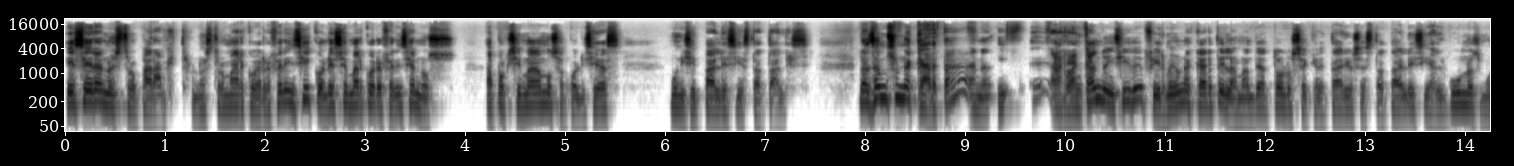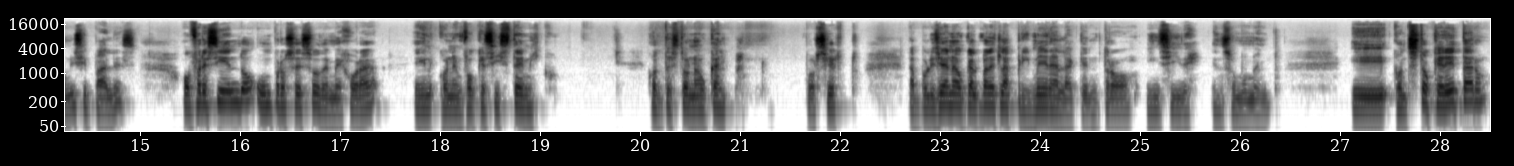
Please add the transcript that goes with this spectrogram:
Ese era nuestro parámetro, nuestro marco de referencia, y con ese marco de referencia nos aproximábamos a policías municipales y estatales. Lanzamos una carta, eh, arrancando incide, firmé una carta y la mandé a todos los secretarios estatales y algunos municipales, ofreciendo un proceso de mejora con enfoque sistémico. Contestó Naucalpan, por cierto. La policía de Naucalpan es la primera a la que entró incide en su momento. Y contestó Querétaro,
